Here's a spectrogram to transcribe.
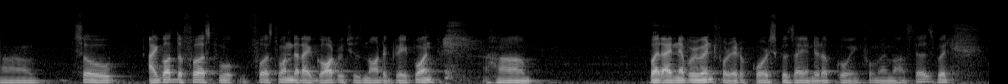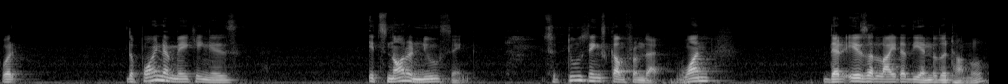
Uh, so I got the first, first one that I got, which was not a great one. Um, but I never went for it, of course, because I ended up going for my master's. But what the point I'm making is it's not a new thing. So, two things come from that. One, there is a light at the end of the tunnel,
